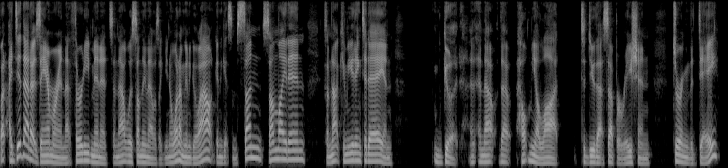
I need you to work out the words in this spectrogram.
But I did that at Xamarin, that 30 minutes, and that was something that was like, you know what, I'm going to go out, going to get some sun sunlight in, because I'm not commuting today and good. And, and that that helped me a lot to do that separation during the day.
